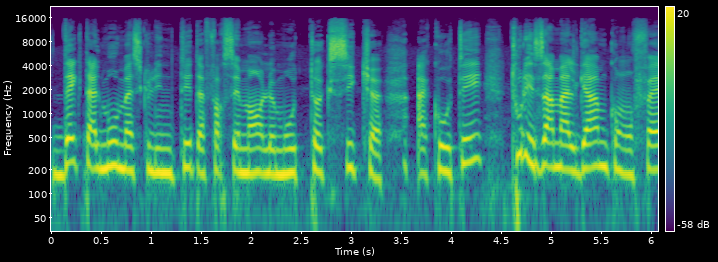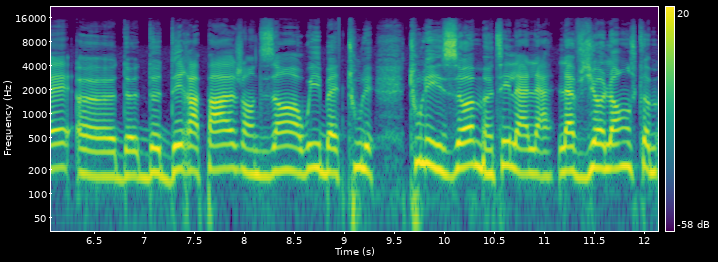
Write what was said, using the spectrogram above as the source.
dès que tu as le mot masculinité, tu as forcément le mot toxique à côté. Tous les amalgames qu'on fait euh, de, de, dérapage en disant, ah oui, ben, tous les, tous les hommes, tu sais, la, la, la violence comme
